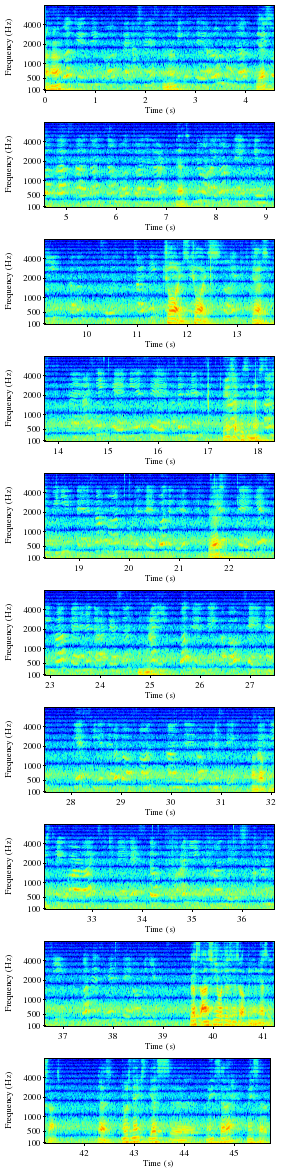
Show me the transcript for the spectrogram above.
Idea. uh-huh What do you think of uh, Ahmed? Mhm. He is uh, a role model. Yes. People act as an example to another. yes No, I don't think he would be a good choice. I think Choice, uh, choice. choice. yes Uh, I think uh, he is uh, a pessimist. he is a pessimist And we need uh, someone who is uh, positive. Yes. Uh, yes we have uh, another person. Mhm. Ali, what do you think about uh, him? Yes, he is a lot of fun and uh, let's see what is his uh, opinion. Yes, what is his opinion. Yes, excellent. Yes. Who's next? Yes, uh, Maysara? Maysara.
